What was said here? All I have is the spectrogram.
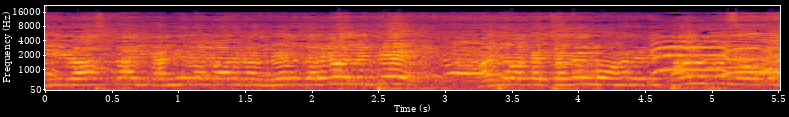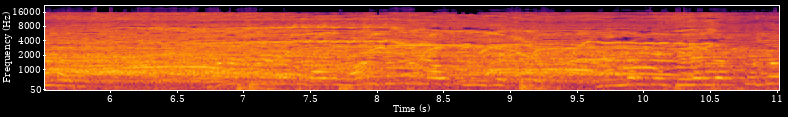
ఈ రాష్ట్రానికి అన్ని రకాలుగా మేలు జరగాలంటే అది ఒక జగన్మోహన్ రెడ్డి పాలకంగా అవుతుంది జగన్మోహన్ అవుతుందని చెప్పి అందరికీ తెలియజేసుకుంటూ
